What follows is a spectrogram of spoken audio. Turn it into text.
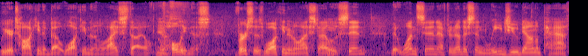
We are talking about walking in a lifestyle of holiness versus walking in a lifestyle hmm. of sin that one sin after another sin leads you down a path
